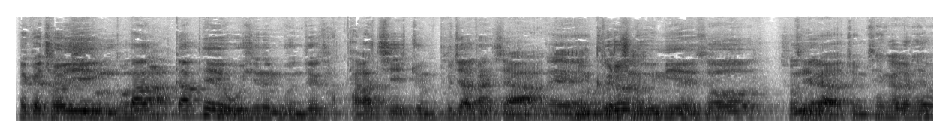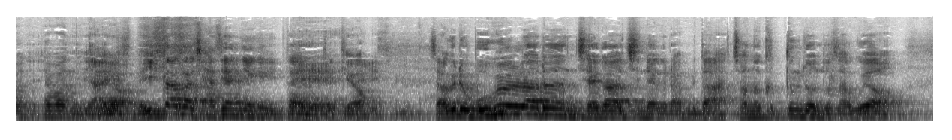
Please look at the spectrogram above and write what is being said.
그러니까 저희. 카, 카페에 오시는 분들 다 같이 좀 부자 되자. 네, 네, 그렇죠. 그런 의미에서 좋네요. 제가 좀 생각을 해, 해봤는데요. 네, 알겠습니다. 이따가 자세한 얘기는 이따 네, 드릴게요. 알겠습니다. 자, 그리고 목요일 날은 제가 진행을 합니다. 저는 급등전도사고요.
